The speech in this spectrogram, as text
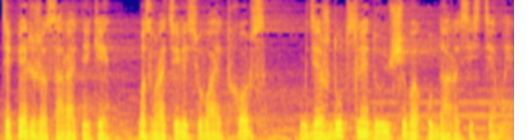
Теперь же соратники возвратились в Уайт-Хорс, где ждут следующего удара системы.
